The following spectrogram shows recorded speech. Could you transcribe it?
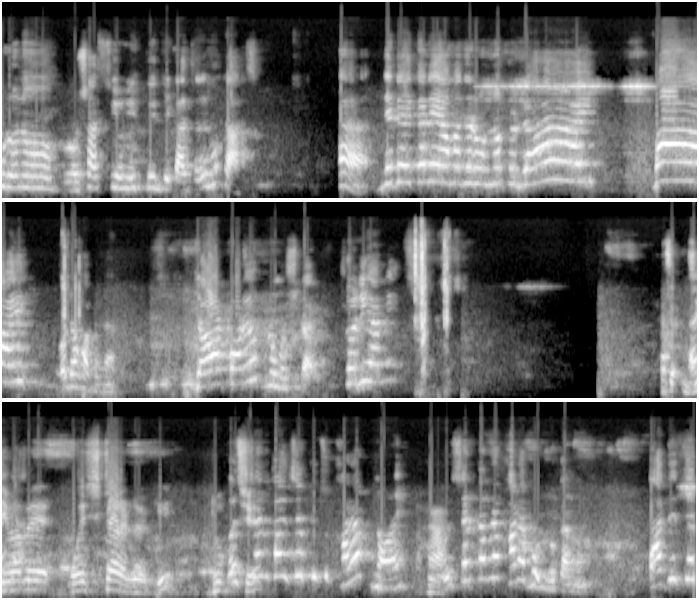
পুরনো শাস্ত্রীয় নৃত্যের যে কালচারের মধ্যে আছে। হ্যাঁ যেটা এখানে আমাদের অন্য কেউ যাই বাই ওটা হবে না। যাওয়ার পরেও নমস্কার। চলি আমি। আচ্ছা যেভাবে ওয়েস্টার্ন আর কি ওয়েস্টার্ন কালচার কিছু খারাপ নয়। হ্যাঁ। ওয়েস্টার্নকে আমরা খারাপ বলব কেন? তাদের যা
